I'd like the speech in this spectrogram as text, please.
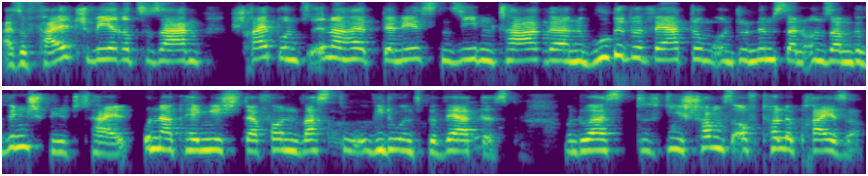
Also falsch wäre zu sagen, schreib uns innerhalb der nächsten sieben Tage eine Google-Bewertung und du nimmst an unserem Gewinnspiel teil, unabhängig davon, was du, wie du uns bewertest. Und du hast die Chance auf tolle Preise.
